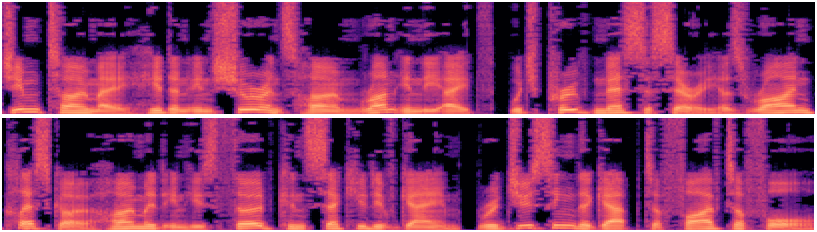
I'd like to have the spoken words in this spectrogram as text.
Jim Thome hit an insurance home run in the eighth, which proved necessary as Ryan Klesko homered in his third consecutive game, reducing the gap to 5–4.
